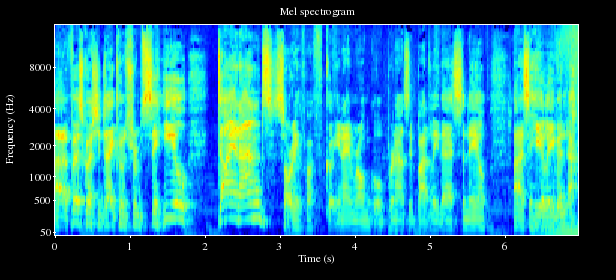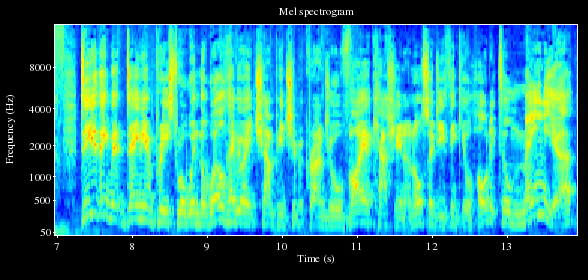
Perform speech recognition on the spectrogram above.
Uh, first question today comes from Sahil Dayanand. Sorry if I've got your name wrong or pronounced it badly there, Sunil. Uh, Sahil, even. Do you think that Damian Priest will win the World Heavyweight Championship at Crown Jewel via cash in? And also, do you think he'll hold it till Mania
